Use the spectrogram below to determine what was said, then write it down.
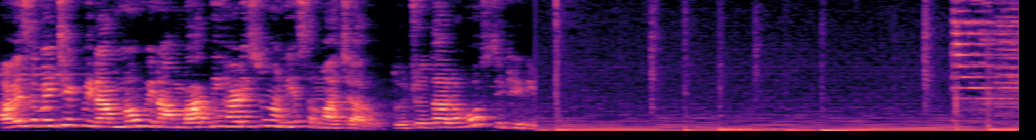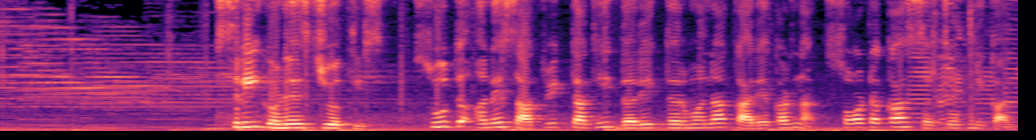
હવે સમય છે વિરામનો. વિરામ બાદ નિહાળીશું અન્ય સમાચારો. તો જોતા રહો સિટી ન્યૂઝ. શ્રી ગણેશ જ્યોતિષ, શુદ્ધ અને સાત્વિકતાથી દરેક ધર્મના કાર્ય કરનાર સો ટકા સચોટ નિકાલ.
